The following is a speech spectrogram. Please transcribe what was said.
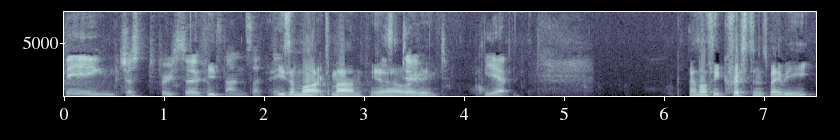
being just through circumstance. I think He's a marked man. Yeah, already. doomed. Yep. And I think Kristen's maybe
